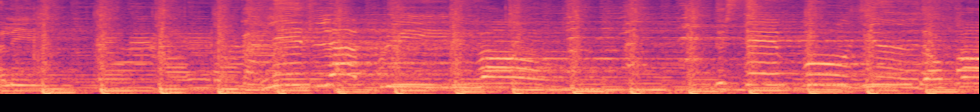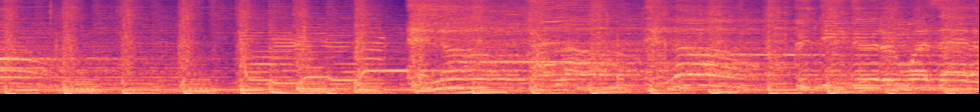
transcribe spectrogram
parler, parler de la pluie, du vent, de ses beaux yeux d'enfant. Hello, hello, hello, petite demoiselle.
